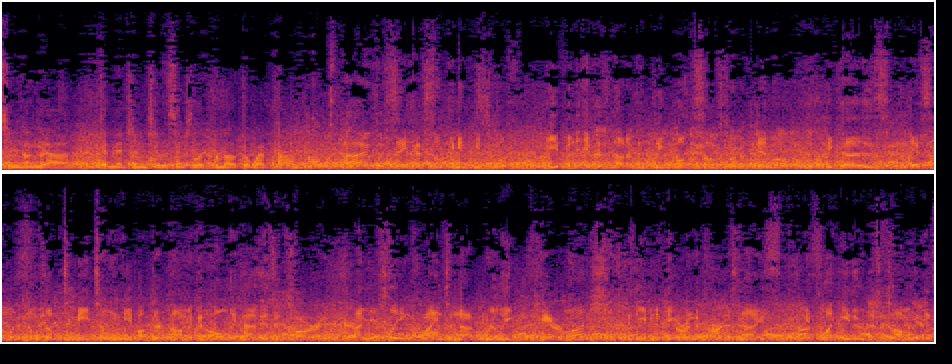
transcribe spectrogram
to the uh, convention to essentially promote the webcomic? I would say have something in even if it's not a complete book, some sort of demo. Because if someone comes up to me telling me about their comic and all they have is a card, I'm usually inclined to not really care much. Because even if the art in the card is nice, it's like either this comic is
